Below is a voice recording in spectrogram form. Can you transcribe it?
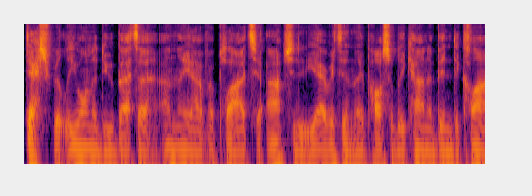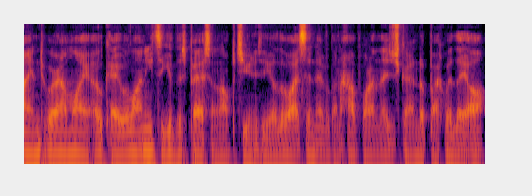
desperately want to do better and they have applied to absolutely everything they possibly can have been declined. Where I'm like, okay, well, I need to give this person an opportunity, otherwise they're never going to have one, and they're just going to end up back where they are.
